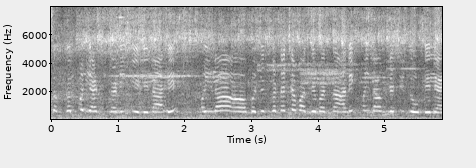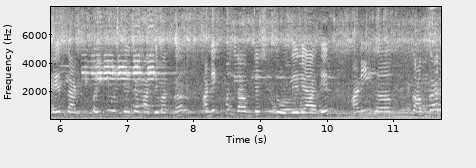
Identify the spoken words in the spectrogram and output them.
संकल्प या ठिकाणी केलेला आहे. महिला बचत गटाच्या माध्यमातून अनेक महिला आमच्याशी जोडलेल्या आहेत. लाडकी बहीण योजनेच्या माध्यमातून अनेक महिला आमच्याशी जोडलेल्या आहेत. आणि कामगार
